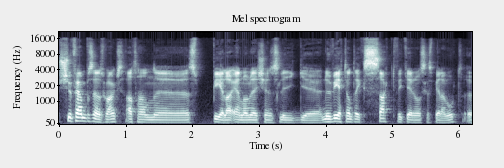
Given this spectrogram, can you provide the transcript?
25% chans att han eh, spelar en av Nations League. Eh, nu vet jag inte exakt vilka de ska spela mot. Eh,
